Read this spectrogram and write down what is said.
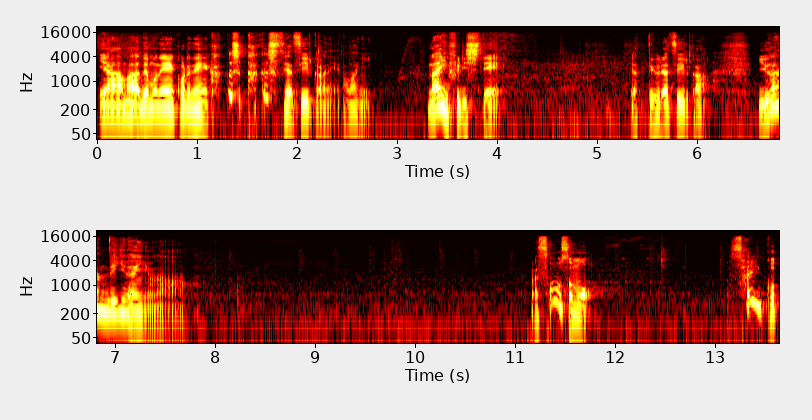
いやまあでもね、これね、隠す、隠すやついるからね、たまに。ないふりして、やってくるやついるから、油断できないんよな。まあ、そもそも、サイコ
